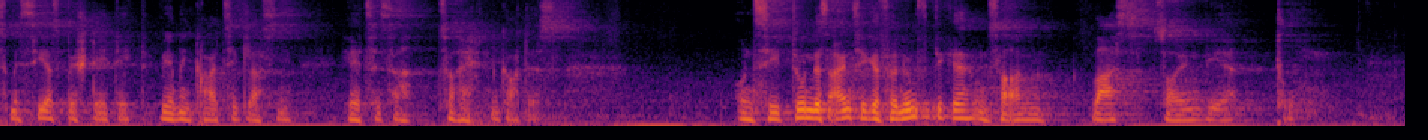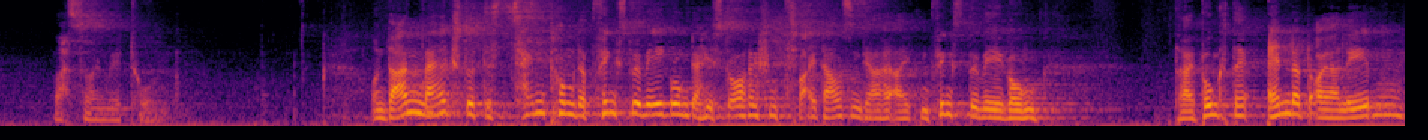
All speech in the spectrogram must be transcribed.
als Messias bestätigt, wir haben ihn kreuzig lassen, jetzt ist er zur Rechten Gottes. Und sie tun das einzige Vernünftige und sagen, was sollen wir tun? Was sollen wir tun? Und dann merkst du das Zentrum der Pfingstbewegung, der historischen 2000 Jahre alten Pfingstbewegung. Drei Punkte. Ändert euer Leben,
